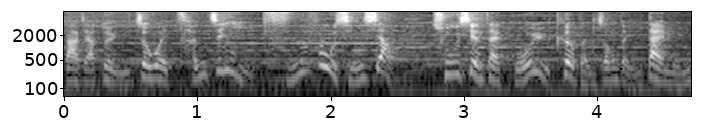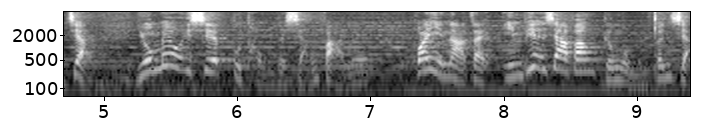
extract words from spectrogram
大家对于这位曾经以慈父形象出现在国语课本中的一代名将，有没有一些不同的想法呢？欢迎啊，在影片下方跟我们分享。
